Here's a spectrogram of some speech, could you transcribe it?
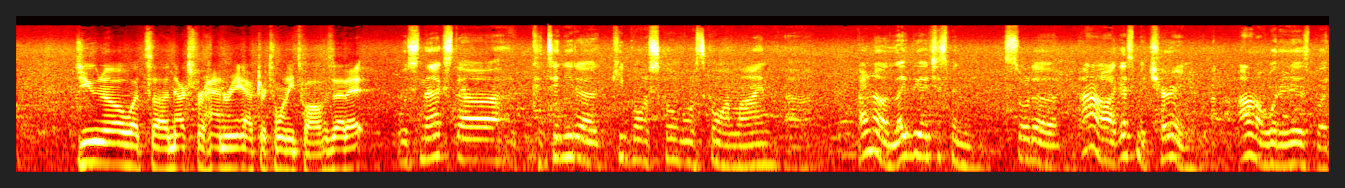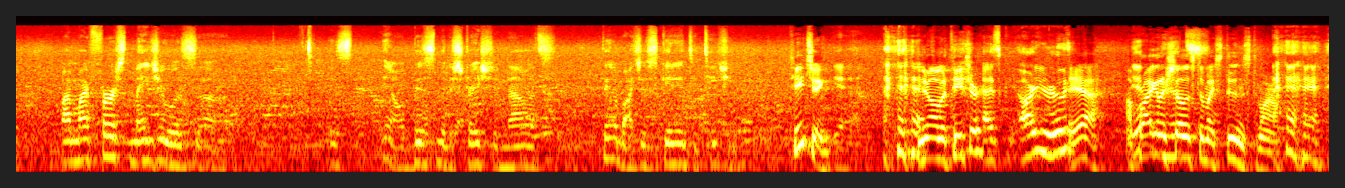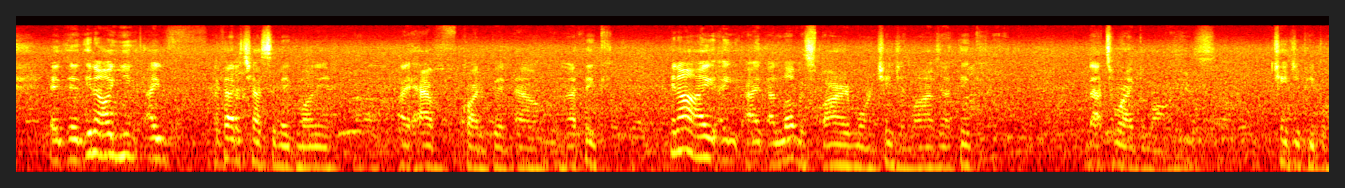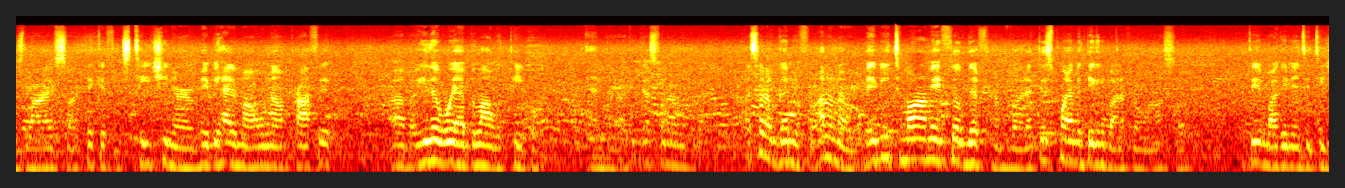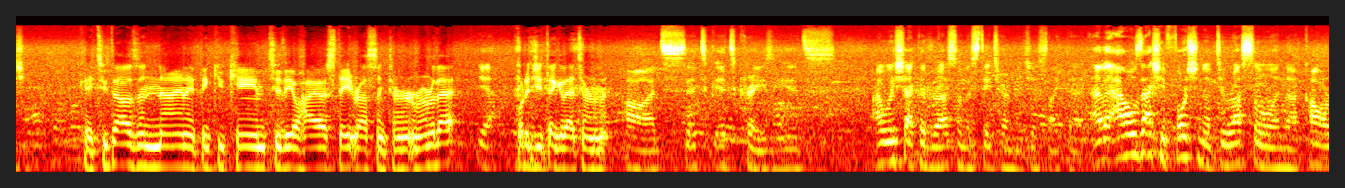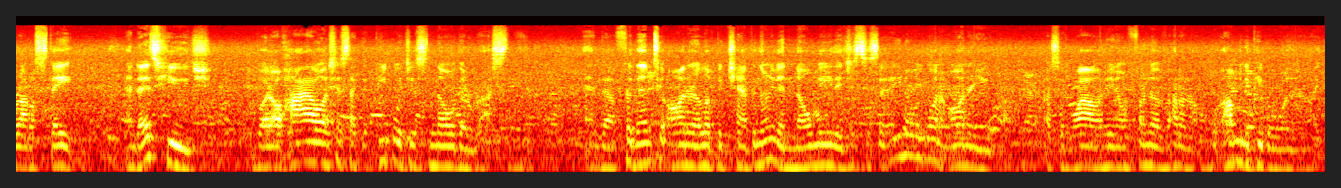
Do you know what's uh, next for Henry after 2012? Is that it? What's next? Uh, continue to keep going to school, going to school online. Uh, I don't know. Lately, I've just been sort of, I don't know. I guess maturing. I, I don't know what it is, but my, my first major was uh, was you know business administration. Now it's thinking about just getting into teaching. Teaching. Yeah. You know I'm a teacher? That's, are you really? Yeah. I'm Yeah, probably going to show this to my students tomorrow. it, it, you know, you, I've, I've had a chance to make money. I have quite a bit now, and I think, you know, I, I, I- love inspiring more and changing lives, and I think that's where I belong is changing people's lives. So I think if it's teaching or maybe having my own nonprofit, uh, but either way, I belong with people, and uh, I think that's what I'm. That's what I'm gunning for. I don't know. Maybe tomorrow I may feel different, but at this point, I've been thinking about it for a while. So I'm thinking about getting into teaching. Okay, 2009, I think you came to the Ohio State Wrestling Tournament. Remember that? Yeah. What did you think of that tournament? Oh, it's it's it's crazy. It's I wish I could wrestle in the state tournament just like that. I, I was actually fortunate to wrestle in uh, Colorado State, and that's huge. But Ohio, it's just like the people just know they're wrestling, and uh, for them to honor Olympic champion, they don't even know me. They just, just say, you know, we want to honor you. I said, wow, and, you know, in front of I don't know how many people were there, like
